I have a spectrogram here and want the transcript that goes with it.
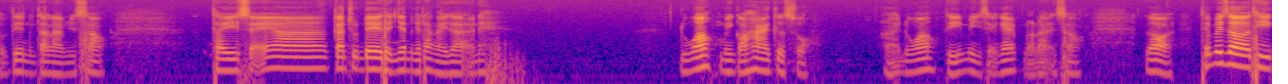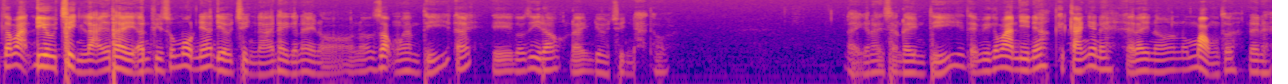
đầu tiên chúng ta làm như sau. Thầy sẽ uh, Ctrl D thầy nhân cái thằng này ra này. Đúng không? Mình có hai cửa sổ. Đấy, đúng không? Tí mình sẽ ghép nó lại sau. Rồi thế bây giờ thì các bạn điều chỉnh lại cho thầy ấn phím số 1 nhé điều chỉnh lại thầy cái này nó nó rộng hơn tí. Đấy thì có gì đâu. Đây điều chỉnh lại thôi đẩy cái này sang đây một tí, tại vì các bạn nhìn nhé cái cánh này này, ở đây nó nó mỏng thôi, đây này,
